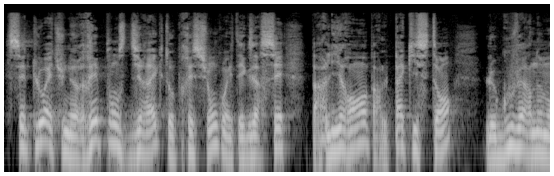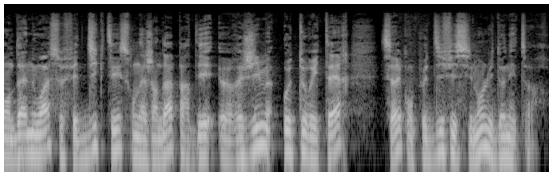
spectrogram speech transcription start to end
Cette loi est une réponse directe aux pressions qui ont été exercées par l'Iran, par le Pakistan le gouvernement danois se fait dicter son agenda par des euh, régimes autoritaires. C'est vrai qu'on peut difficilement lui donner tort.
